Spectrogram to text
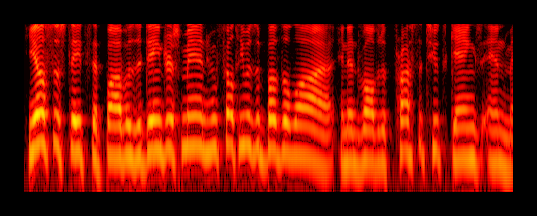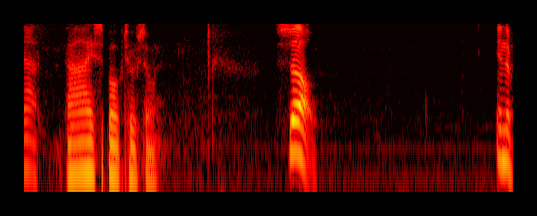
he also states that Bob was a dangerous man who felt he was above the law and involved with prostitutes, gangs, and meth. I spoke too soon. So, in the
